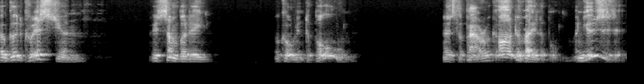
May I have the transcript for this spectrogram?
a good Christian is somebody, according to Paul, has the power of God available and uses it.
